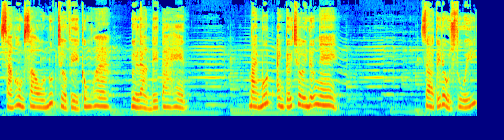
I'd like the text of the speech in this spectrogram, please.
Sáng hôm sau núp trở về công hoa, người làng đê ta hẹn. Mai mốt anh tới chơi nữa nghe. Ra tới đầu suối,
